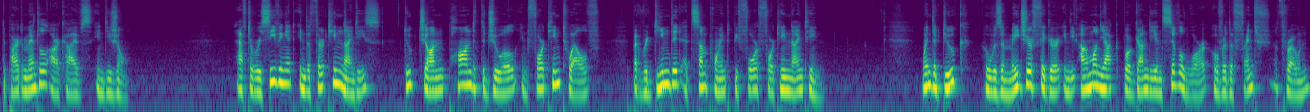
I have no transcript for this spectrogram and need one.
Departmental Archives in Dijon. After receiving it in the 1390s, Duke John pawned the jewel in 1412, but redeemed it at some point before 1419. When the Duke, who was a major figure in the Armagnac Burgundian civil war over the French throne,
